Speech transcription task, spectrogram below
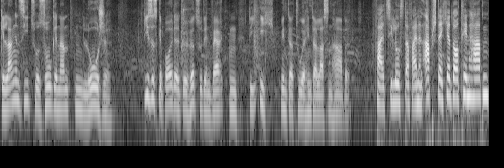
gelangen Sie zur sogenannten Loge. Dieses Gebäude gehört zu den Werken, die ich Winterthur hinterlassen habe. Falls Sie Lust auf einen Abstecher dorthin haben,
